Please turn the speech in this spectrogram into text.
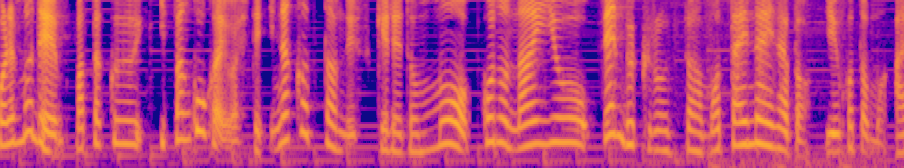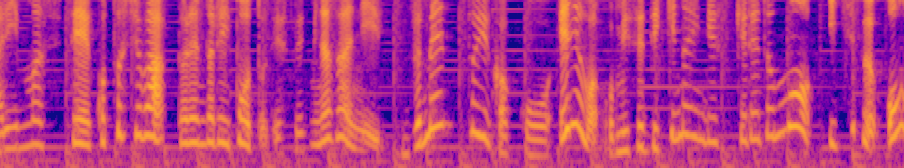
これまで全く一般公開はしていなかったんですけれども、この内容全部クローズドはもったいないなということもありまして、今年はトレンドリポートですね、皆さんに図面というかこう、絵ではお見せできないんですけれども、一部音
